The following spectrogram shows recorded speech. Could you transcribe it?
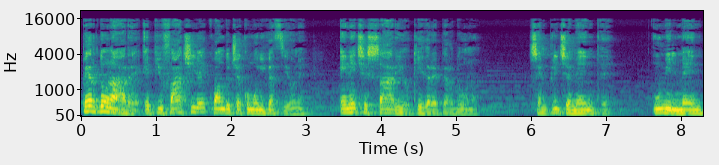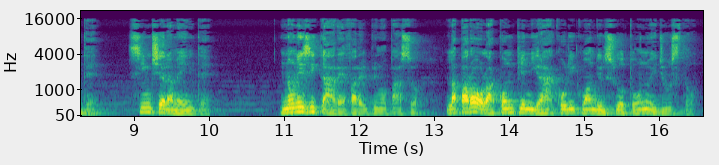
Perdonare è più facile quando c'è comunicazione. È necessario chiedere perdono. Semplicemente, umilmente, sinceramente. Non esitare a fare il primo passo. La parola compie miracoli quando il suo tono è giusto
